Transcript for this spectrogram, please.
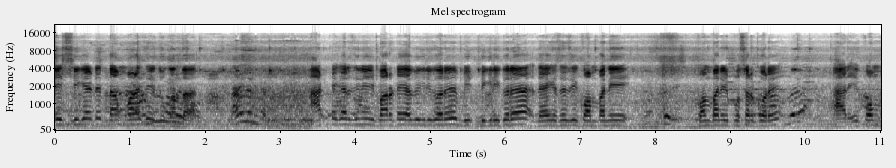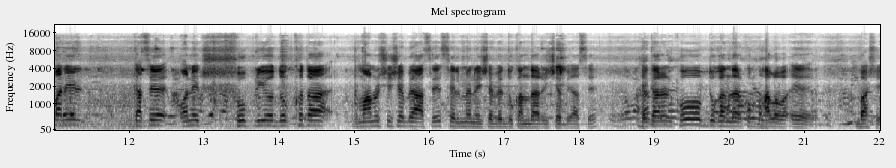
এই সিগারেটের দাম বাড়াইছে দোকানদার। আট টাকার জিনিস বারো টাকা বিক্রি করে বিক্রি করে, দেখা গেছে যে কোম্পানি, কোম্পানির প্রচার করে। আর এই কোম্পানির কাছে অনেক সুপ্রিয় দক্ষতা মানুষ হিসেবে আছে সেলম্যান হিসেবে, দোকানদার হিসেবে আছে। এ কারণ খুব দোকানদার খুব ভালো এ, বাসে।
